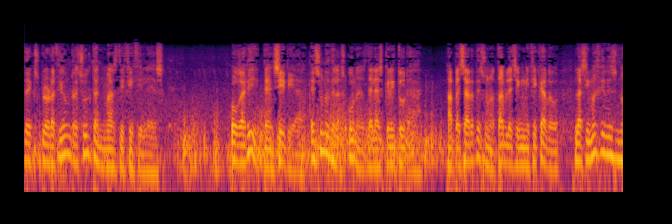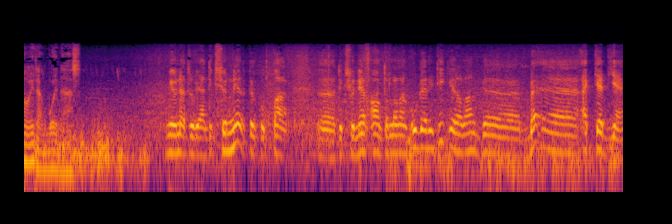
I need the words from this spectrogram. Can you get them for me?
De exploración resultan más difíciles. Ugarit, en Siria, es una de las cunas de la escritura. A pesar de su notable significado, las imágenes no eran buenas. Euh, euh, euh,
